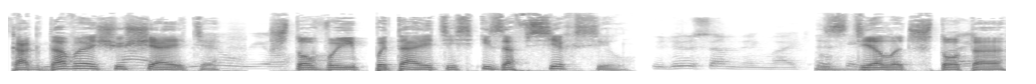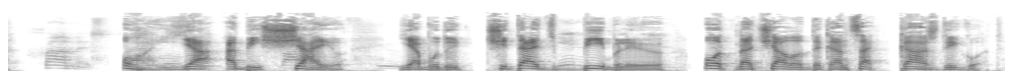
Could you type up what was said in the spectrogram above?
Когда вы ощущаете, что вы пытаетесь изо всех сил сделать что-то, «О, я обещаю, я буду читать Библию от начала до конца каждый год.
